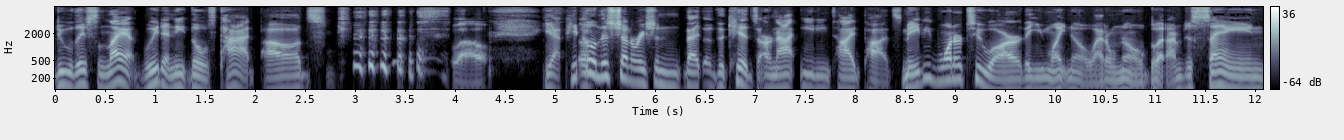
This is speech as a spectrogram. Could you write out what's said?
do this and that. We didn't eat those Tide Pods. Wow. Yeah, uh, people in this generation, that the kids are not eating Tide Pods. Maybe one or two are that you might know. I don't know, but I'm just saying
